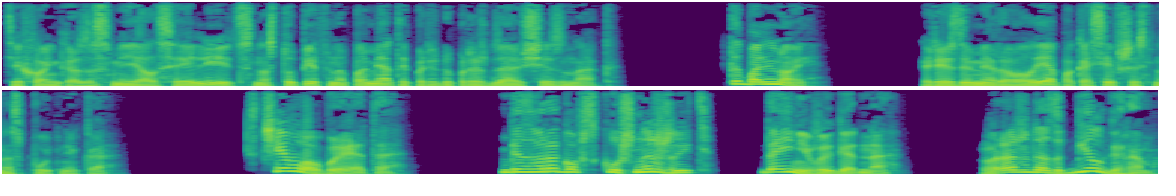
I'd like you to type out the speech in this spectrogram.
Тихонько засмеялся Элиц, наступив на помятый предупреждающий знак. «Ты больной», — резюмировал я, покосившись на спутника. «С чего бы это? Без врагов скучно жить, да и невыгодно. Вражда с Билгаром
